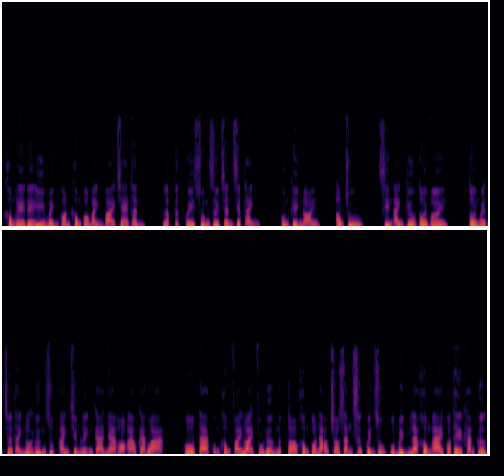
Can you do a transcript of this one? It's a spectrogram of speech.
không hề để ý mình còn không có mảnh vải che thân, lập tức quỳ xuống dưới chân Diệp Thành, cung kính nói, ông chủ, xin anh cứu tôi với, tôi nguyện trở thành nội ứng giúp anh chiếm lĩnh cả nhà họ áo Kawa. Cô ta cũng không phải loại phụ nữ ngực to không có não cho rằng sự quyến rũ của mình là không ai có thể kháng cự.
